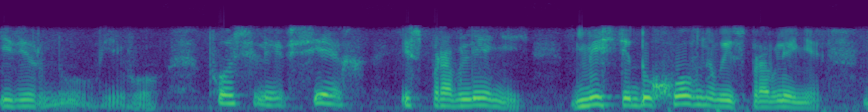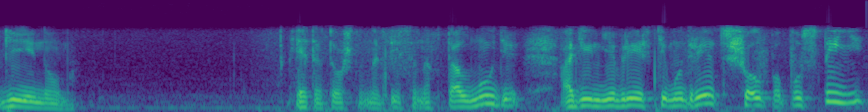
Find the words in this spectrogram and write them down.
и вернул его после всех исправлений, вместе духовного исправления генома. Это то, что написано в Талмуде. Один еврейский мудрец шел по пустыне,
